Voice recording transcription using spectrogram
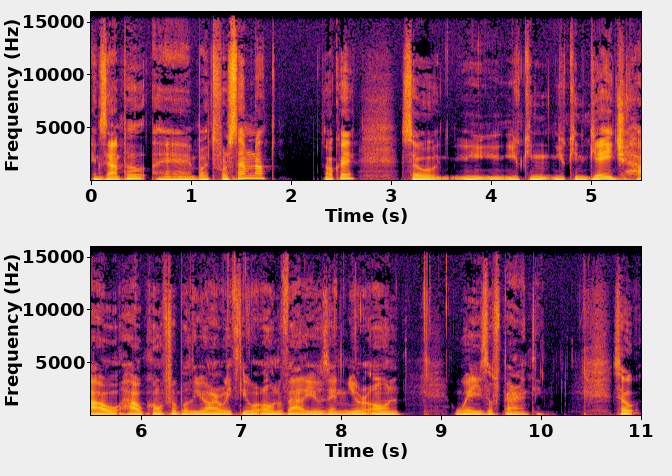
example, uh, but for some not. Okay, so you, you can you can gauge how how comfortable you are with your own values and your own ways of parenting. So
